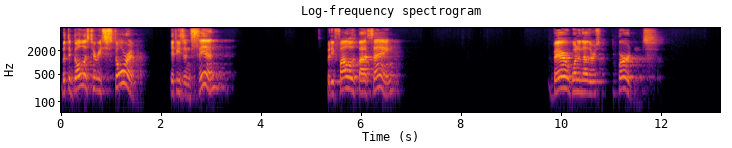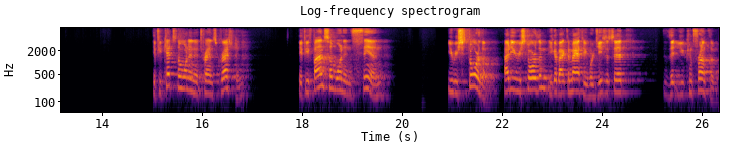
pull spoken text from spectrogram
But the goal is to restore him if he's in sin. But he follows by saying, bear one another's burdens. If you catch someone in a transgression, if you find someone in sin, you restore them. How do you restore them? You go back to Matthew, where Jesus said that you confront them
